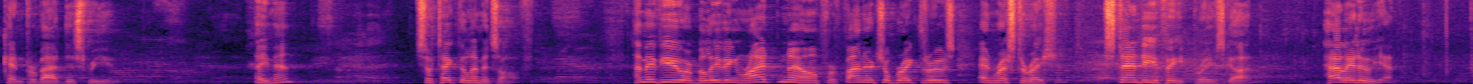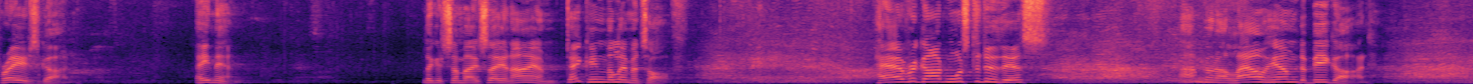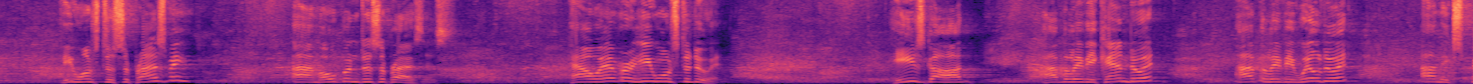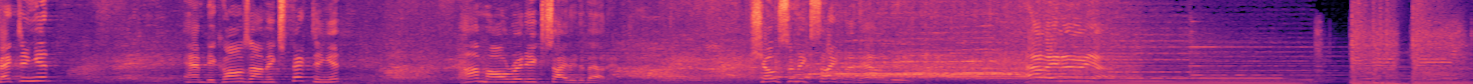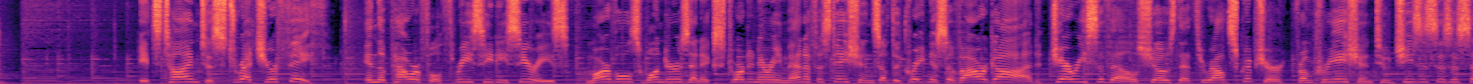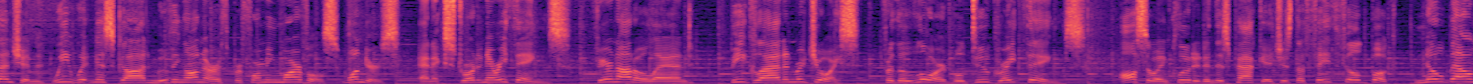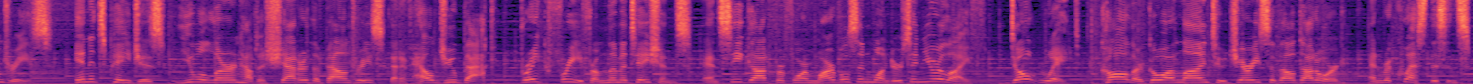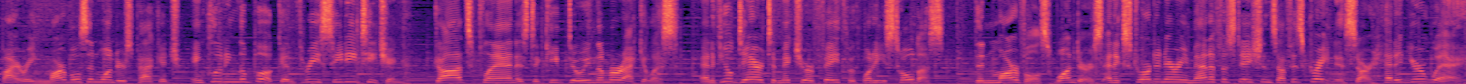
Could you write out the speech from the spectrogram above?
can provide this for you. Amen? So take the limits off. How many of you are believing right now for financial breakthroughs and restoration? Stand to your feet, praise God. Hallelujah. Praise God. Amen. Look at somebody saying, I am taking the limits off. However, God wants to do this, I'm going to allow Him to be God. If He wants to surprise me. I'm open to surprises. However, He wants to do it. He's God. I believe He can do it. I believe He will do it. I'm expecting it. And because I'm expecting it, I'm already excited about it. Show some excitement. Hallelujah. Hallelujah. It's time to stretch your faith. In the powerful three CD series, Marvels, Wonders, and Extraordinary Manifestations of the Greatness of Our God, Jerry Savelle shows that throughout Scripture, from creation to Jesus' ascension, we witness God moving on earth performing marvels, wonders, and extraordinary things. Fear not, O land. Be glad and rejoice, for the Lord will do great things. Also included in this package is the faith filled book, No Boundaries. In its pages, you will learn how to shatter the boundaries that have held you back, break free from limitations, and see God perform marvels and wonders in your life. Don't wait. Call or go online to jerrysavelle.org and request this inspiring Marvels and Wonders package, including the book and three CD teaching. God's plan is to keep doing the miraculous. And if you'll dare to mix your faith with what He's told us, then marvels, wonders, and extraordinary manifestations of His greatness are headed your way.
